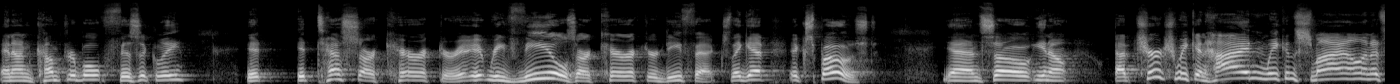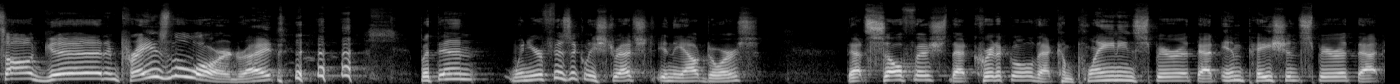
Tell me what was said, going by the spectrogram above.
and uncomfortable physically, it, it tests our character. It, reveals our character defects. They get exposed. Yeah, and so, you know, at church, we can hide and we can smile and it's all good and praise the Lord, right? but then when you're physically stretched in the outdoors, that selfish, that critical, that complaining spirit, that impatient spirit, that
